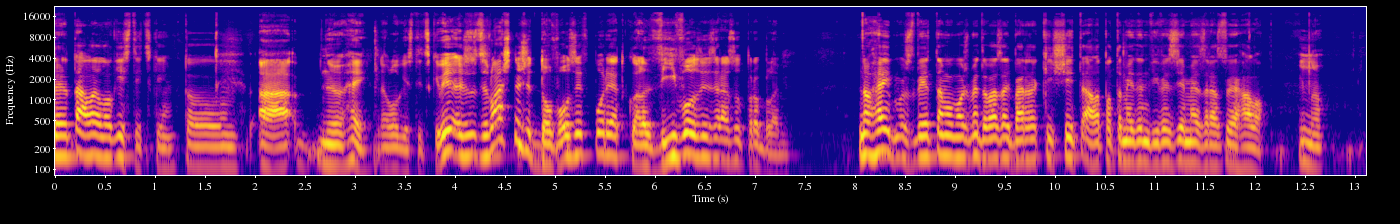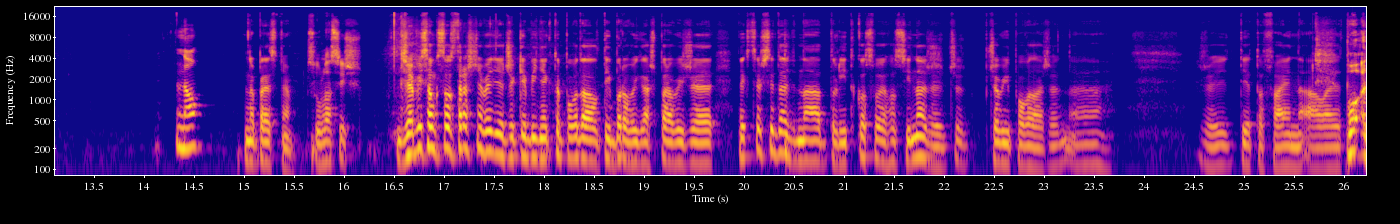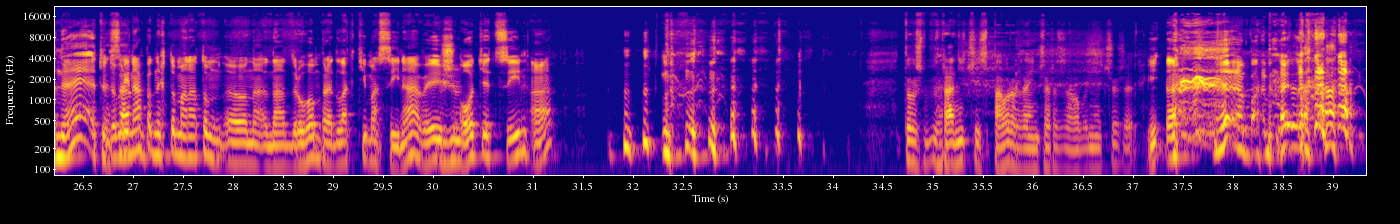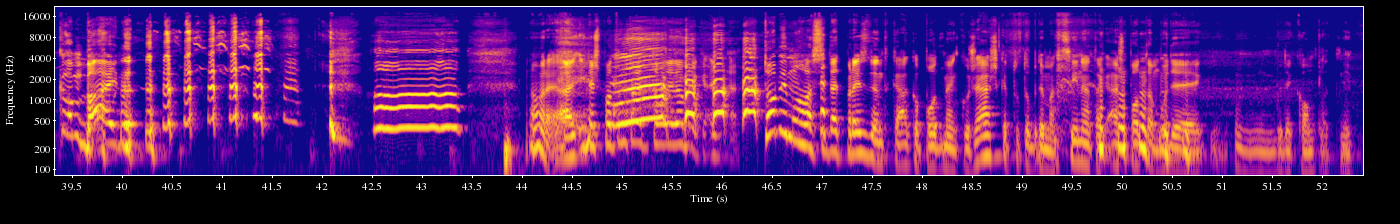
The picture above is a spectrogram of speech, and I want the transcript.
To je ale logisticky. To... A no, hej, no, logisticky. Zvláštne, že dovoz je v poriadku, ale vývoz je zrazu problém. No hej, z Vietnamu môžeme dovázať baraký shit, ale potom jeden vyvezieme a zrazu je halo. No, No, No presne. súhlasíš? Že by som chcel strašne vedieť, že keby niekto povedal Tiborovi Gašparovi, že nechceš si dať na lítko svojho syna, že čo, čo by povedal, že, ne, že je to fajn, ale... Po, ne, to je Sa- dobrý nápad, nech to má na tom, e, na, na druhom predlakti má syna, vieš, Mhm. otec, syn a? To už hraničí s Power Rangers alebo niečo, že... Combine! Dobre, a ináč potom to, to je dobré. To by mohla si dať prezidentka ako podmienku, že až keď tuto bude mať syna, tak až potom bude, bude kompletný.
